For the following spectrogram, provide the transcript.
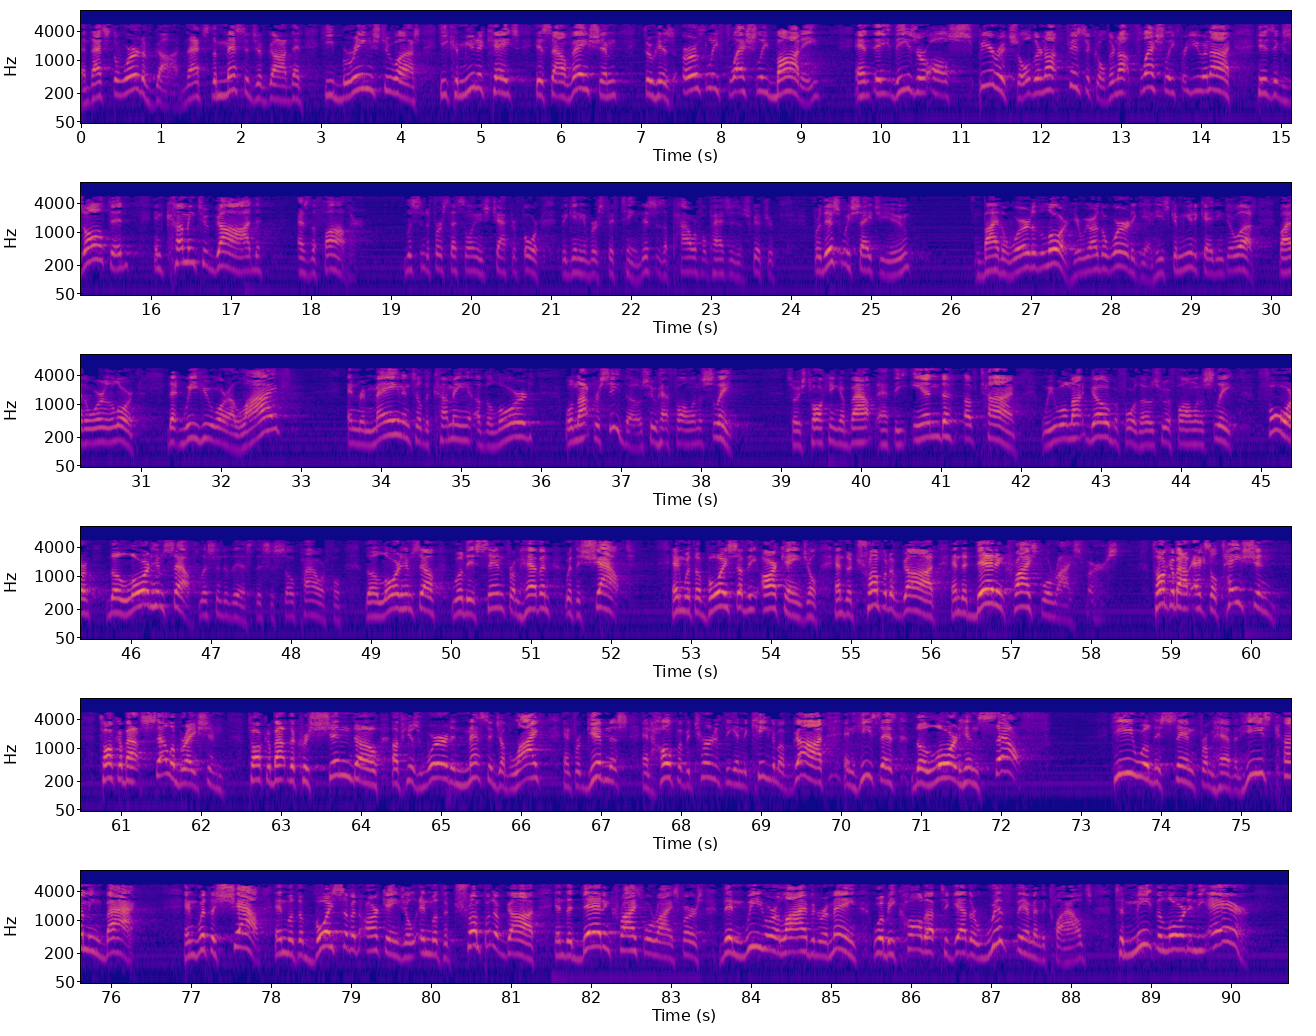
And that's the Word of God. That's the message of God that He brings to us. He communicates His salvation through His earthly, fleshly body. And these are all spiritual. They're not physical. They're not fleshly for you and I. His exalted in coming to God as the Father. Listen to 1 Thessalonians chapter 4, beginning in verse 15. This is a powerful passage of Scripture. For this we say to you, by the word of the Lord. Here we are, the word again. He's communicating to us by the word of the Lord. That we who are alive and remain until the coming of the Lord will not precede those who have fallen asleep. So he's talking about at the end of time. We will not go before those who have fallen asleep. For the Lord Himself, listen to this, this is so powerful. The Lord Himself will descend from heaven with a shout and with the voice of the archangel and the trumpet of God, and the dead in Christ will rise first. Talk about exaltation. Talk about celebration. Talk about the crescendo of His Word and message of life and forgiveness and hope of eternity in the kingdom of God. And He says, the Lord Himself he will descend from heaven. He's coming back. And with a shout, and with the voice of an archangel, and with the trumpet of God, and the dead in Christ will rise first. Then we who are alive and remain will be called up together with them in the clouds to meet the Lord in the air.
